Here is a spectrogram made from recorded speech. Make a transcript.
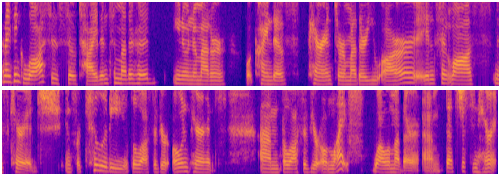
and i think loss is so tied into motherhood you know no matter what kind of parent or mother you are infant loss, miscarriage, infertility, the loss of your own parents, um, the loss of your own life while a mother. Um, that's just inherent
